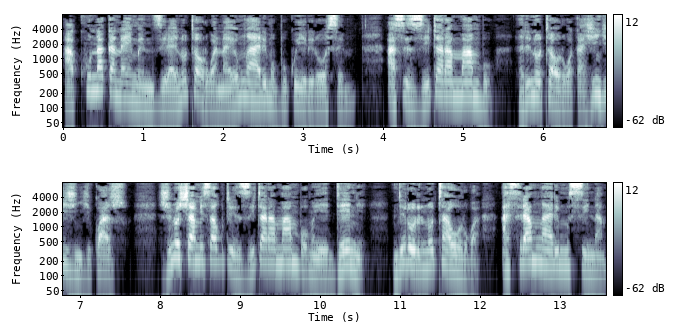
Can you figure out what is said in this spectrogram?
Hakuna kana imwe nzira inotaurwa nayo mwari mubhuku iri rose asi zita ramambo rinotaurwa kazhinji zhinji kwazvo. Zvinoshamisa kuti zita ramambo muhedheni ndiro rinotaurwa asi ramwari musina.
